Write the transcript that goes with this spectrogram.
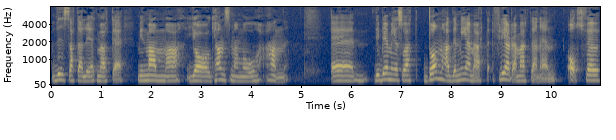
Vi satt aldrig i ett möte, min mamma, jag, hans mamma och han. Eh, det blev mer så att de hade mer möte, flera möten än oss. För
